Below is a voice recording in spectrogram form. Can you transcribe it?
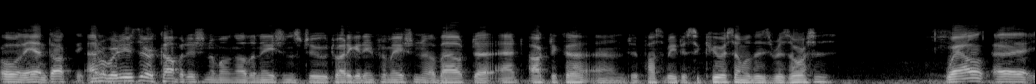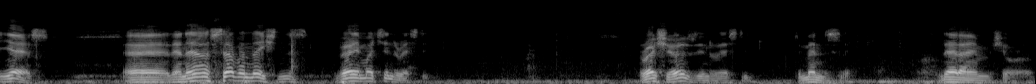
over the Antarctic. And Robert, is there a competition among other nations to try to get information about uh, Antarctica and to possibly to secure some of these resources? Well, uh, yes. Uh, there are now seven nations very much interested. Russia is interested tremendously. That I'm sure of.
